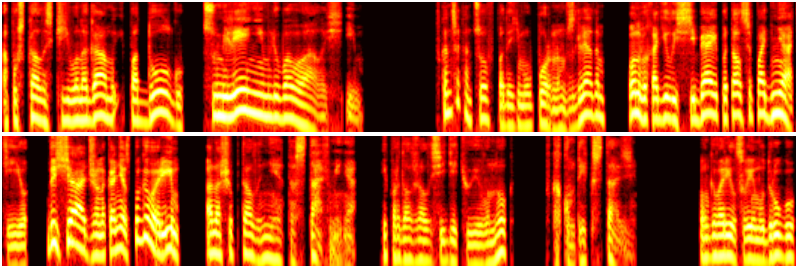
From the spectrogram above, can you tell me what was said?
Опускалась к его ногам и подолгу с умилением любовалась им. В конце концов, под этим упорным взглядом, он выходил из себя и пытался поднять ее. «Да сядь же, наконец, поговорим!» Она шептала, «Нет, оставь меня!» И продолжала сидеть у его ног в каком-то экстазе. Он говорил своему другу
